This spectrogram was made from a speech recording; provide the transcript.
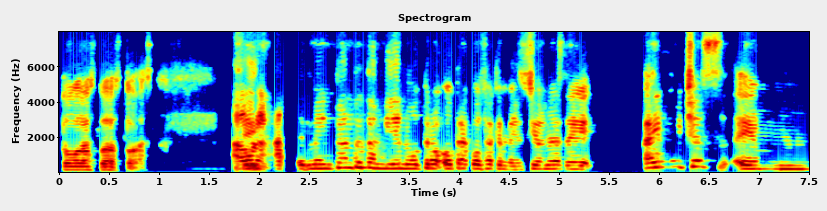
todas, todas, todas. Ahora, me encanta también otra otra cosa que mencionas de, hay muchas em,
